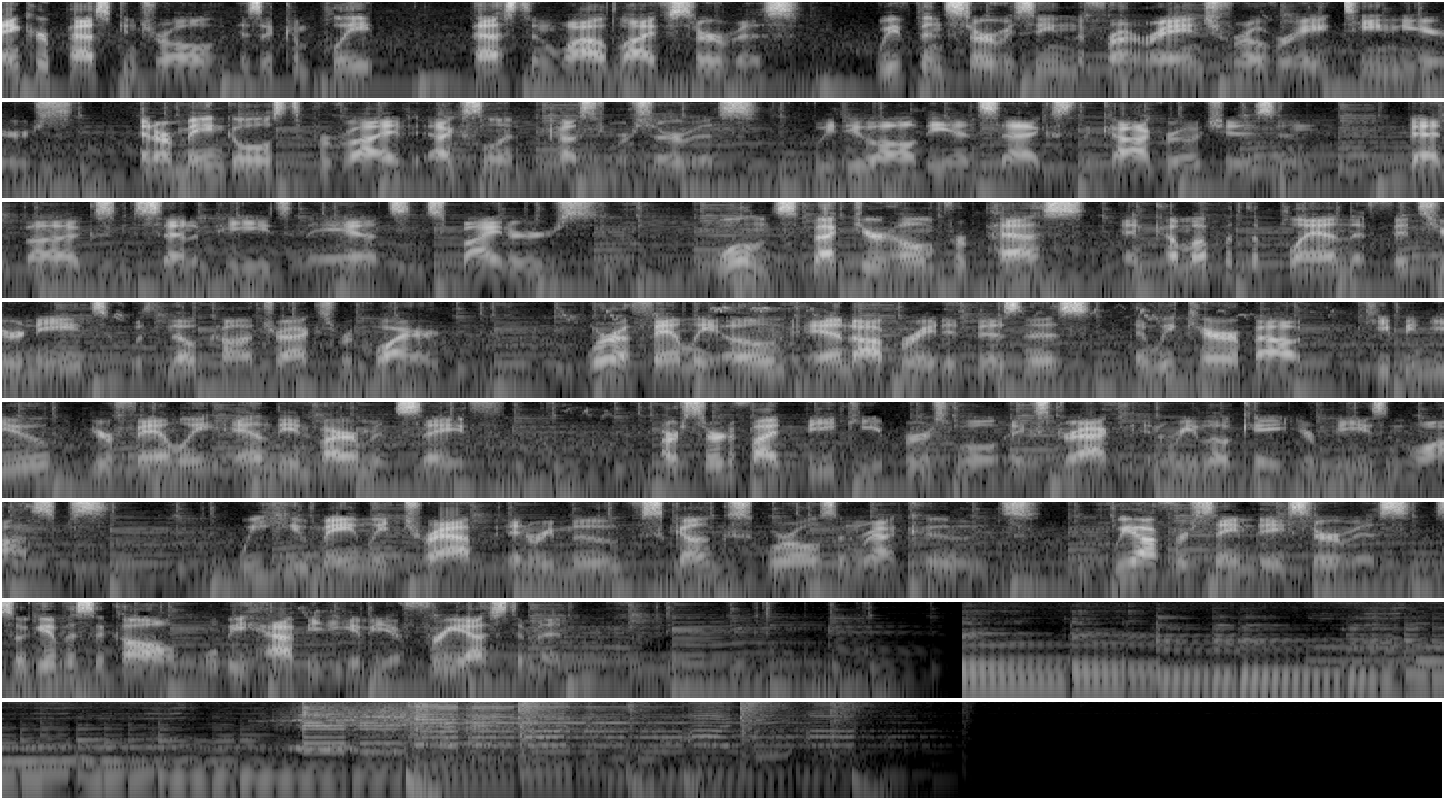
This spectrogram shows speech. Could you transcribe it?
Anchor Pest Control is a complete pest and wildlife service. We've been servicing the Front Range for over 18 years, and our main goal is to provide excellent customer service. We do all the insects, the cockroaches, and bed bugs, and centipedes, and ants, and spiders. We'll inspect your home for pests and come up with a plan that fits your needs with no contracts required. We're a family owned and operated business, and we care about keeping you, your family, and the environment safe. Our certified beekeepers will extract and relocate your bees and wasps. We humanely trap and remove skunks, squirrels, and raccoons. We offer same day service, so give us a call. We'll be happy to give you a free estimate.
